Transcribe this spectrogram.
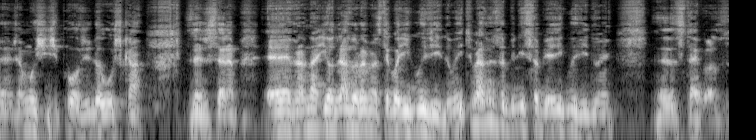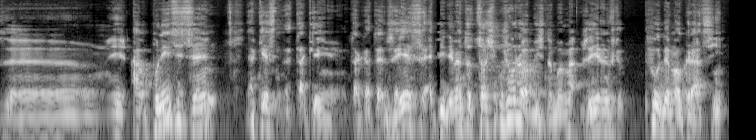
że, że musi się położyć do łóżka z reżyserem, e, prawda, i od razu robią z tego igły. I tym razem zrobili sobie igły z tego. Z, e, a politycy, jak jest taki, taka że jest epidemia, to coś muszą robić, no bo ma, żyjemy w pół demokracji,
